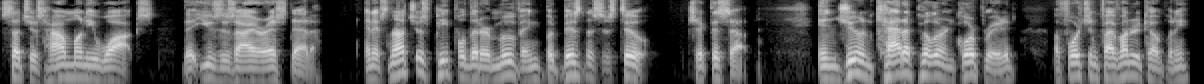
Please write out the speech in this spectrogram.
such as How Money Walks, that uses IRS data. And it's not just people that are moving, but businesses too. Check this out. In June, Caterpillar Incorporated, a Fortune 500 company,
